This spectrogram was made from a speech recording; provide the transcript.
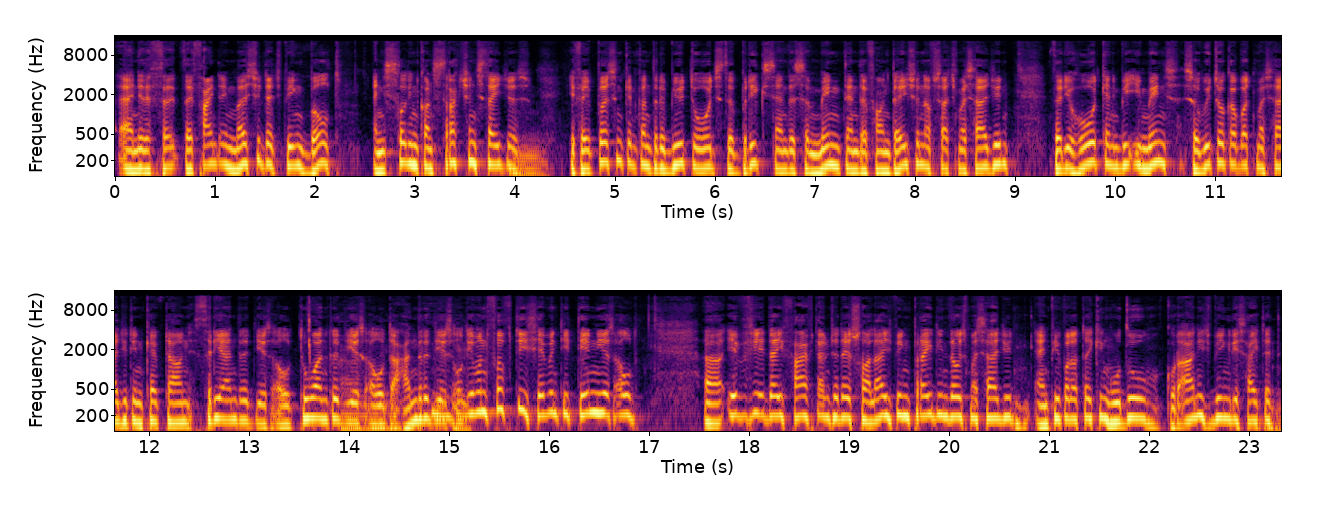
and if they- find a masjid that's being built and it's still in construction stages, mm. if a person can contribute towards the bricks and the cement and the foundation of such masajid, the reward can be immense. So we talk about masajid in Cape Town, 300 years old, 200 years old, 100 years old, even 50, 70, 10 years old. Uh, every day, five times a day, salah is being prayed in those masajid, and people are taking wudu, Quran is being recited.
